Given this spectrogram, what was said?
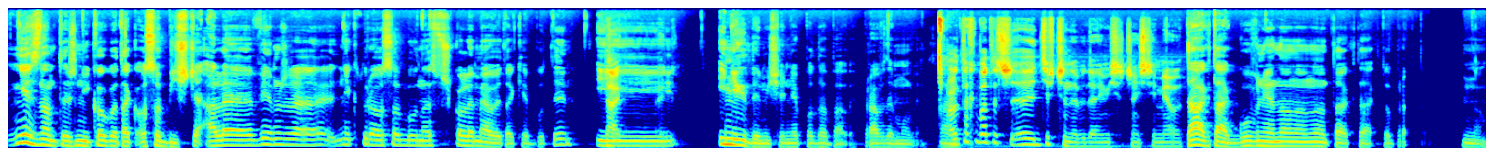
nie znam też nikogo tak osobiście, ale wiem, że niektóre osoby u nas w szkole miały takie buty i, Tak, i nigdy mi się nie podobały, prawdę mówiąc. Tak. Ale to chyba też e, dziewczyny, wydaje mi się, częściej miały. Tak, tak, głównie, no, no, no, tak, tak, to prawda. No.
